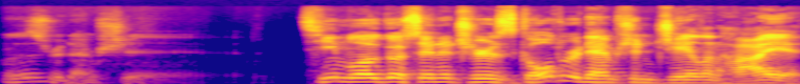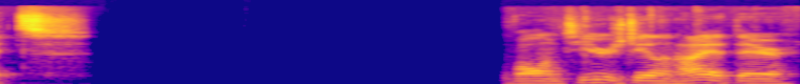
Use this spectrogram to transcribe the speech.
What is redemption? Team logo signatures, gold redemption, Jalin Hyatt. Volunteers, Jalin Hyatt there.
